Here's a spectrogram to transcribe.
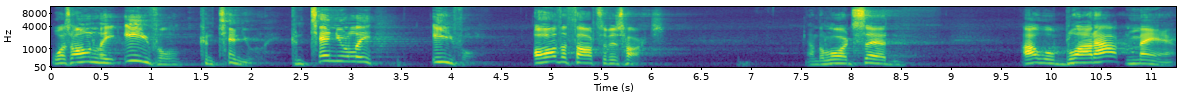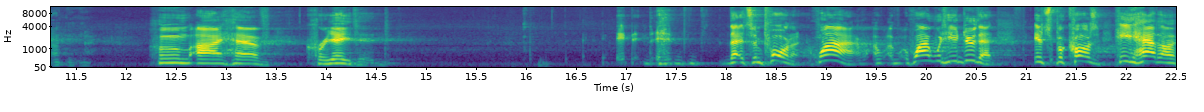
was only evil continually, continually evil, all the thoughts of his heart. And the Lord said, I will blot out man whom I have created. That's important. Why? Why would he do that? It's because he had a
